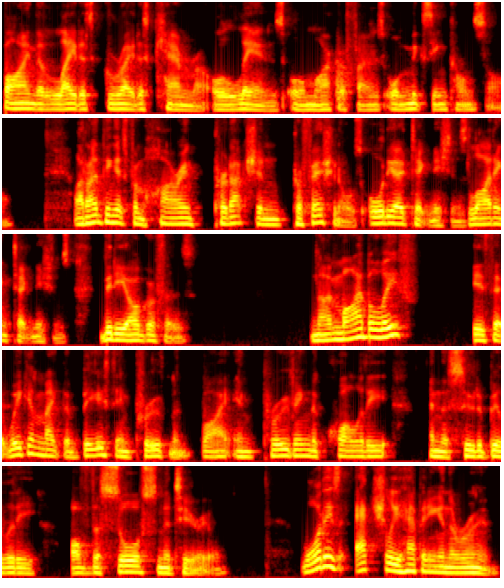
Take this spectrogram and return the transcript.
buying the latest, greatest camera or lens or microphones or mixing console. I don't think it's from hiring production professionals, audio technicians, lighting technicians, videographers. No, my belief is that we can make the biggest improvement by improving the quality and the suitability of the source material. What is actually happening in the room?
